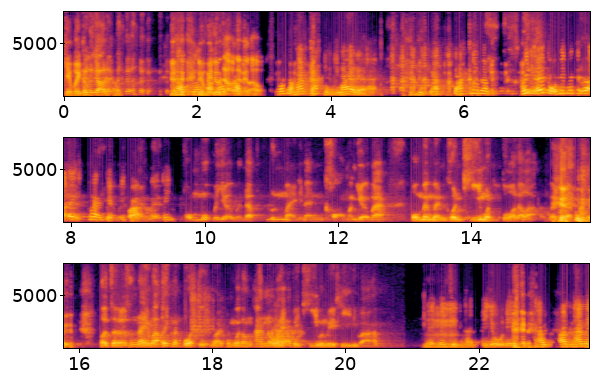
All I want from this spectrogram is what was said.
เก็บไว้ก่อนไม่รู้จะเอาอะไรเราเราเดี๋ยวไม่รู้จะเอาอะไรไปเล่าเราสามารถกั๊กอย่างนี้ได้เลยเหรอฮะอยู่กั๊กกั๊กขึ้นมาเฮ้ยเอ้ยผมนี่ไม่เจอเอ้ยไม่เก็บดีกว่าเอ้ยผมมุกไม่เยอะเหมือนแบบรุ่นใหม่นี่แม่งของมันเยอะมาก ผมแม่งเหมือนคนขี้หมดตัวแล้วอะมันแบบพอเจอข้างในว่าเอ้ยมันปวดอึหน่อย ผมก็ต้องอั้นเอาไว้เอาไปขี้บนเวทีดีกว่าครับ ไม่ไม่จริงครับ พี่ยูนี่ถ้าถ้าถ้าใน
